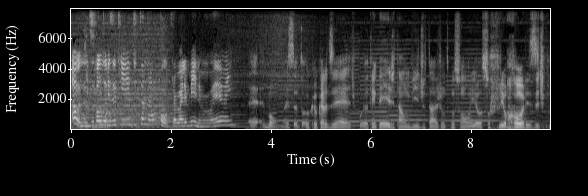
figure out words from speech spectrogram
Ah, não desvaloriza quem edita, não, pô. Trabalho mínimo, eu, hein? É, é, bom, mas eu, o que eu quero dizer é, tipo, eu tentei editar um vídeo, tá, junto com o som, e eu sofri horrores. E, tipo,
